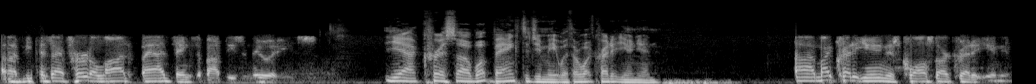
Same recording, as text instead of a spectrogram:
uh, because I've heard a lot of bad things about these annuities. Yeah, Chris, uh, what bank did you meet with or what credit union? Uh, my credit union is Qualstar Credit Union.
